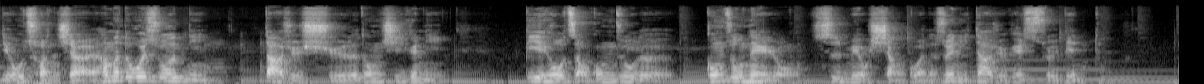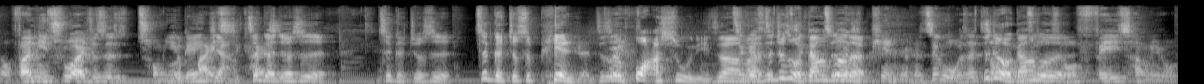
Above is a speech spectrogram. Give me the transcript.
流传下来，他们都会说你大学学的东西跟你毕业后找工作的工作内容是没有相关的，所以你大学可以随便读，然后反正你出来就是从一个白纸开始。我跟你讲，这个就是。这个就是这个就是骗人，这是话术，你知道吗？这个这就是我刚说的骗人的。这个我在这个我刚说的时候非常有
